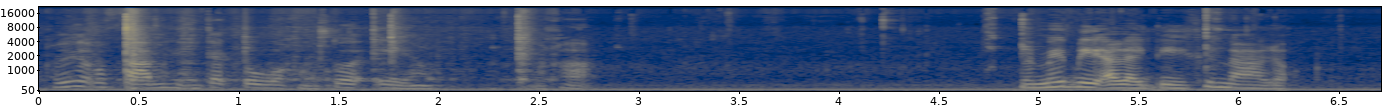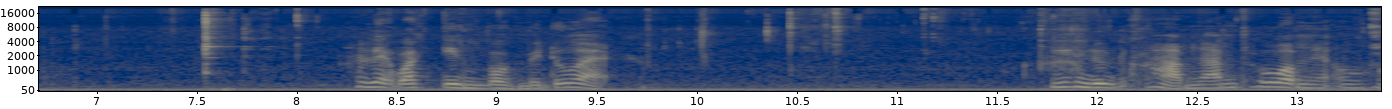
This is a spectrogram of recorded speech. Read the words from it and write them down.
เขาเรียกว่าความเห็นแก่ตัวของตัวเองนะคะ มันไม่มีอะไรดีขึ้นมาหรอกเขาเรียกว่ากินบ่นไปด้วย ยิ่งดูข่าวน้ำท่วมเนี่ย โอ้โห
